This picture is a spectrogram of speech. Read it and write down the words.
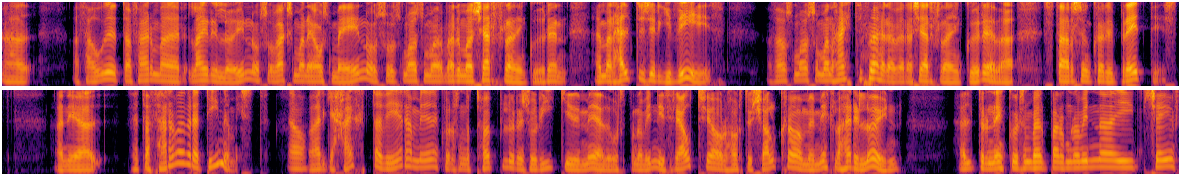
að, að þá auðvitað fær maður læri laun og svo vex maður í ásmegin og svo smá sem maður verður maður sérfræðingur. En ef maður heldur sér ekki við að þá smá sem maður hætti maður að vera sérfræðingur eða starfsumhverfi breytist. Þannig að þetta þarf að vera dýnamist já, og það er ekki hægt að vera með einhverja svona töflur eins og ríkiði með, þú ert búin að vinna í 30 ár og hortu sjálfkrafa með miklu hærri laun heldur en einhver sem er bara búin að vinna í segjum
